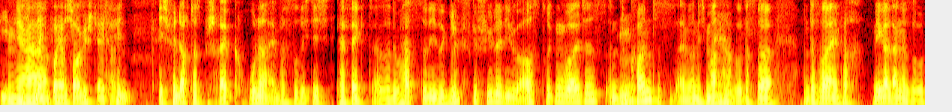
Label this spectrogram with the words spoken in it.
die sich ja, vielleicht vorher vorgestellt hat. Ich finde auch, das beschreibt Corona einfach so richtig perfekt. Also du hast so diese Glücksgefühle, die du ausdrücken wolltest und mhm. du konntest es einfach nicht machen. Ja. So, das war, und das war einfach mega lange so.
